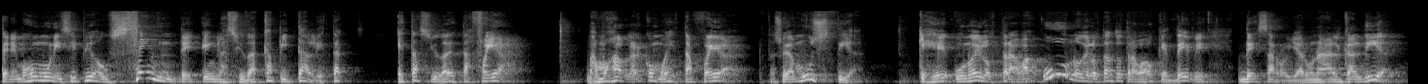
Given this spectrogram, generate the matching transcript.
Tenemos un municipio ausente en la ciudad capital. Esta, esta ciudad está fea. Vamos a hablar como es, está fea. Esta ciudad mustia, que es uno de los trabajos, uno de los tantos trabajos que debe desarrollar una alcaldía.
